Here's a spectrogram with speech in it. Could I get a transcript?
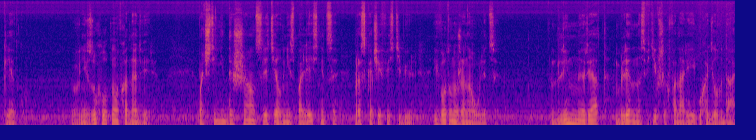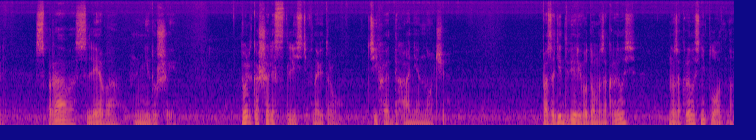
клетку. Внизу хлопнула входная дверь. Почти не дыша, он слетел вниз по лестнице, проскочив вестибюль, и вот он уже на улице. Длинный ряд бледно светивших фонарей уходил вдаль. Справа, слева ни души. Только шелест листьев на ветру, тихое дыхание ночи. Позади дверь его дома закрылась, но закрылась неплотно.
